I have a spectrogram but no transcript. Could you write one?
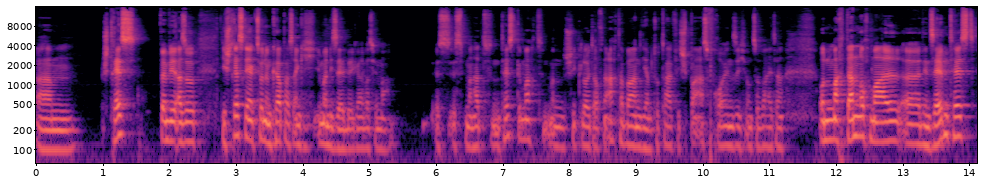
Ähm, Stress, wenn wir, also die Stressreaktion im Körper ist eigentlich immer dieselbe, egal was wir machen. Es ist, man hat einen Test gemacht, man schickt Leute auf eine Achterbahn, die haben total viel Spaß, freuen sich und so weiter. Und macht dann nochmal äh, denselben Test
